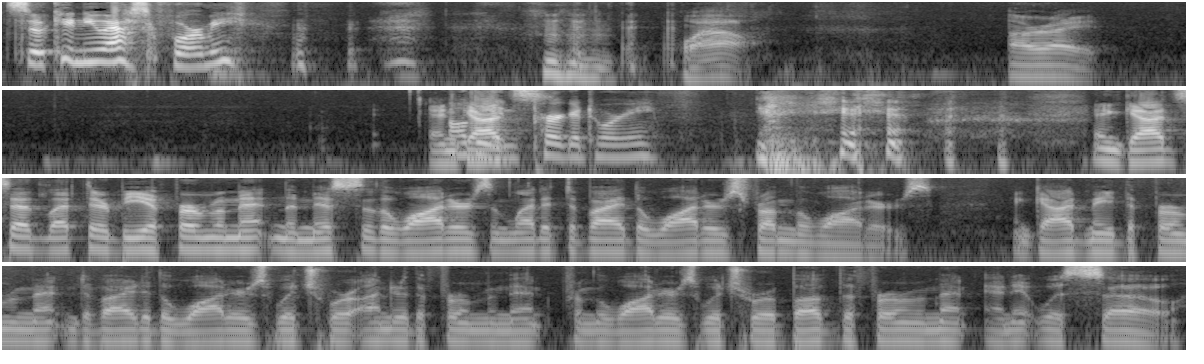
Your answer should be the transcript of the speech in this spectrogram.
So can you ask for me? Wow. All right. And I'll be in God purgatory. and God said, "Let there be a firmament in the midst of the waters, and let it divide the waters from the waters." And God made the firmament and divided the waters which were under the firmament from the waters which were above the firmament, and it was so.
